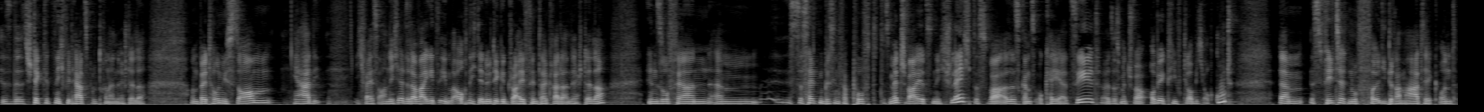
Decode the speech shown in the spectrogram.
das steckt jetzt nicht viel Herzblut drin an der Stelle. Und bei Tony Storm, ja, die, ich weiß auch nicht. Also da war jetzt eben auch nicht der nötige Drive hinter gerade an der Stelle. Insofern ähm, ist das halt ein bisschen verpufft. Das Match war jetzt nicht schlecht, das war alles ganz okay erzählt. Also das Match war objektiv, glaube ich, auch gut. Ähm, es fehlt halt nur voll die Dramatik und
